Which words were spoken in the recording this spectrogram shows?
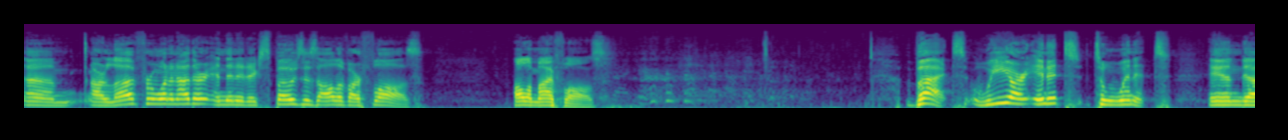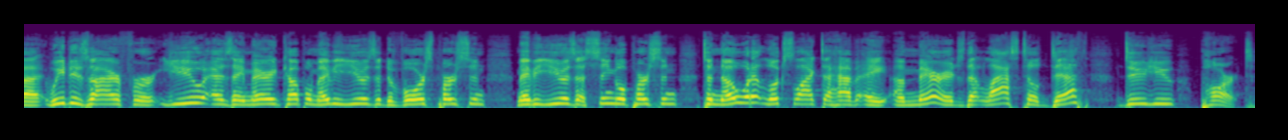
um, our love for one another and then it exposes all of our flaws, all of my flaws. But we are in it to win it. And uh, we desire for you as a married couple, maybe you as a divorced person, maybe you as a single person, to know what it looks like to have a, a marriage that lasts till death do you part.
